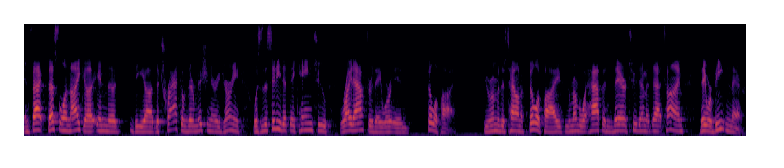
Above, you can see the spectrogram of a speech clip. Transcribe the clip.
In fact, Thessalonica, in the, the, uh, the track of their missionary journey, was the city that they came to right after they were in Philippi. If you remember the town of Philippi, if you remember what happened there to them at that time, they were beaten there.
